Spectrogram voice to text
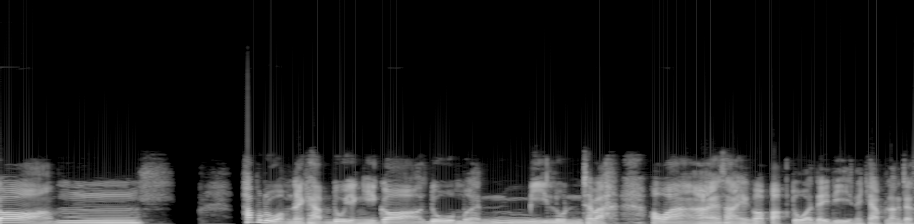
ก็ภาพรวมนะครับ ดูอย่างนี้ก็ดูเหมือนมีลุ้นใช่ป่ะ เพราะว่า RSI ก็ปรับตัวได้ดีนะครับ หลังจาก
